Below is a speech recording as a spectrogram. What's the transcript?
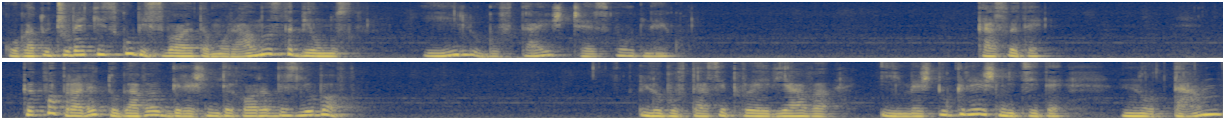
Когато човек изгуби своята морална стабилност, и любовта изчезва от него. Казвате, какво правят тогава грешните хора без любов? Любовта се проявява и между грешниците, но там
